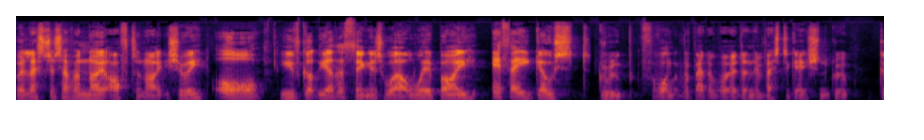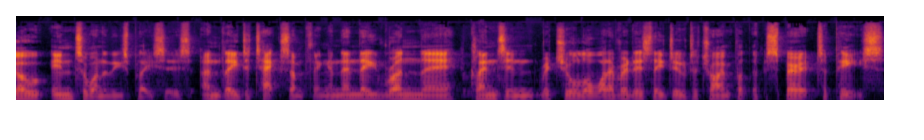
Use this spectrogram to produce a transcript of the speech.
well, let's just have a night off tonight, shall we? Or you've got the other thing as well, whereby if a ghost group, for want of a better word, an investigation group go into one of these places and they detect something and then they run their cleansing ritual or whatever it is they do to try and put the spirit to peace.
